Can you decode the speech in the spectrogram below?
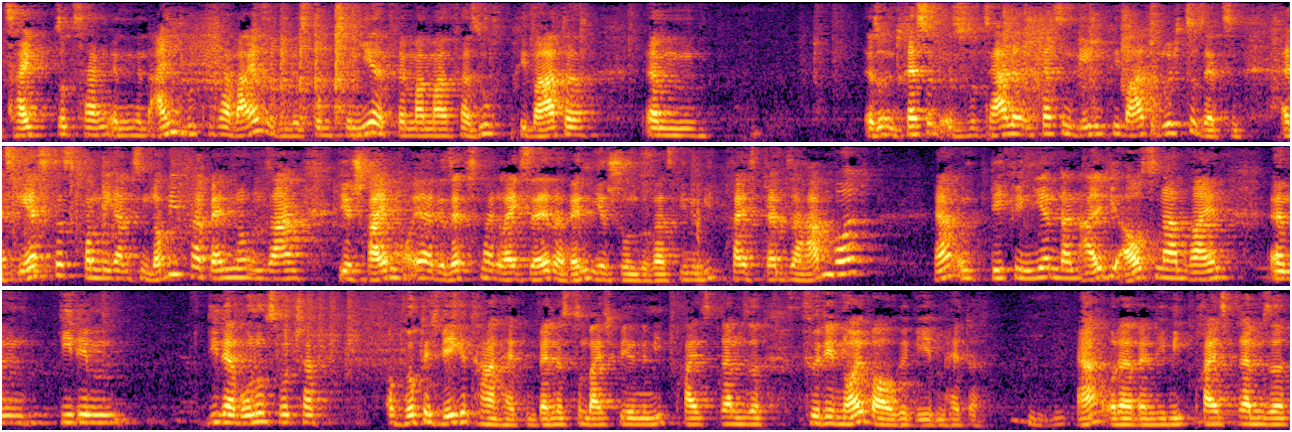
zeigt sozusagen in, in, eindrücklicher Weise, wie das funktioniert, wenn man mal versucht, private, ähm, also, Interesse, also soziale Interessen gegen Private durchzusetzen. Als erstes kommen die ganzen Lobbyverbände und sagen, wir schreiben euer Gesetz mal gleich selber, wenn ihr schon sowas wie eine Mietpreisbremse haben wollt, ja, und definieren dann all die Ausnahmen rein, ähm, die, dem, die der Wohnungswirtschaft wirklich wehgetan hätten, wenn es zum Beispiel eine Mietpreisbremse für den Neubau gegeben hätte. Mhm. Ja, oder wenn die Mietpreisbremse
